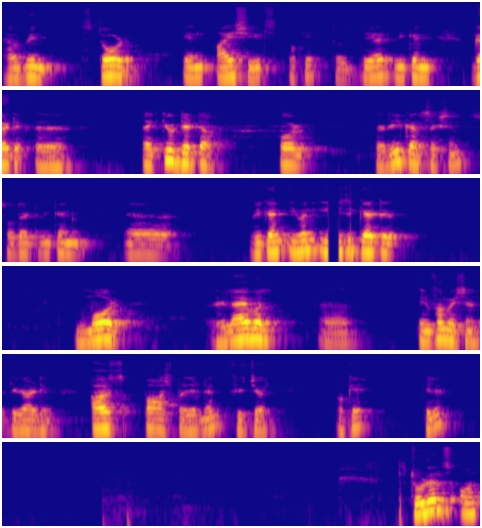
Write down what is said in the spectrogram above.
have been stored in ice sheets okay? So there we can get uh, accurate data for the reconstruction so that we can uh, we can even easily get more reliable uh, information regarding Earth's past, present, and future. Okay, clear? Students on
